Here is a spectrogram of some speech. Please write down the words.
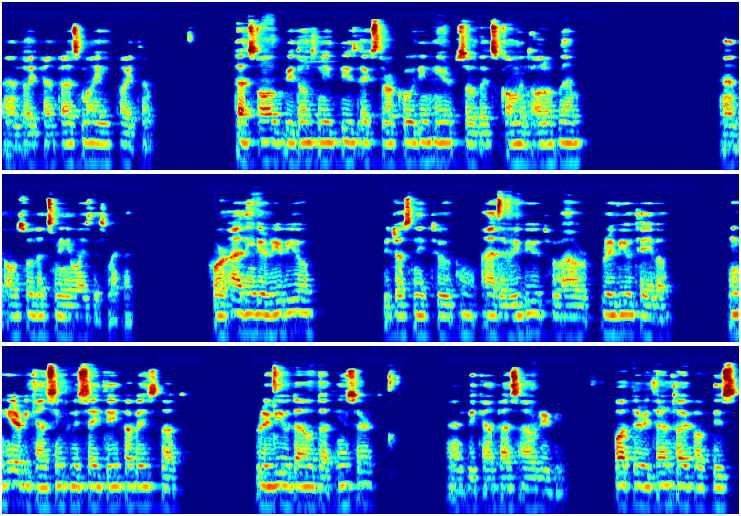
and I can pass my item. That's all, we don't need this extra code in here, so let's comment all of them. And also let's minimize this method. For adding a review, we just need to add a review to our review table. In here we can simply say database.review.insert and we can pass our review. But the return type of this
